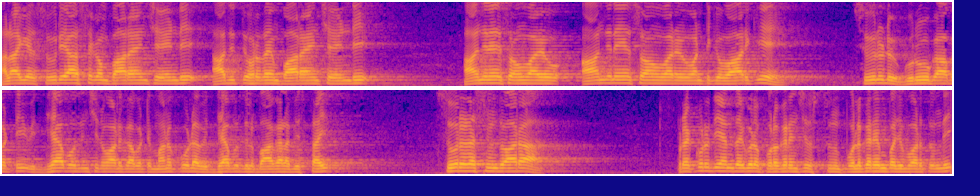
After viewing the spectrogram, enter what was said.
అలాగే సూర్యాష్టకం పారాయణ చేయండి ఆదిత్య హృదయం పారాయణ చేయండి. ఆంజనేయ స్వామివారి ఆంజనేయ స్వామివారి వంటికి వారికి సూర్యుడు గురువు కాబట్టి విద్యా బోధించిన వాడు కాబట్టి మనకు కూడా విద్యాబుద్ధులు బాగా లభిస్తాయి. సూర్యరశ్మి ద్వారా ప్రకృతి అంతా కూడా పులకరించి వస్తుంది పులకరింపబడుతుంది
